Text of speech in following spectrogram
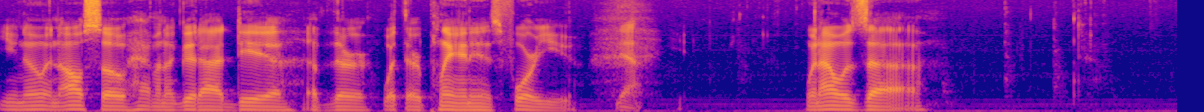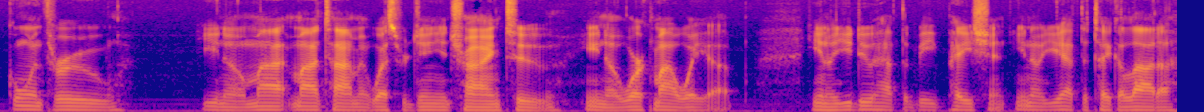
you know, and also having a good idea of their what their plan is for you. Yeah. when I was uh, going through, you know, my, my time at West Virginia trying to, you know, work my way up, you know, you do have to be patient. You know, you have to take a lot of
